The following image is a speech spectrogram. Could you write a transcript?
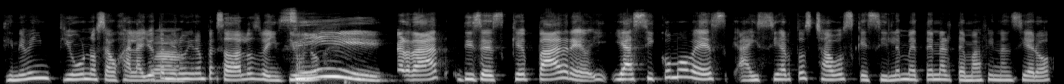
tiene 21, o sea, ojalá yo también hubiera empezado a los 21. Sí. ¿verdad? Dices, qué padre. Y, y así como ves, hay ciertos chavos que sí le meten al tema financiero,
